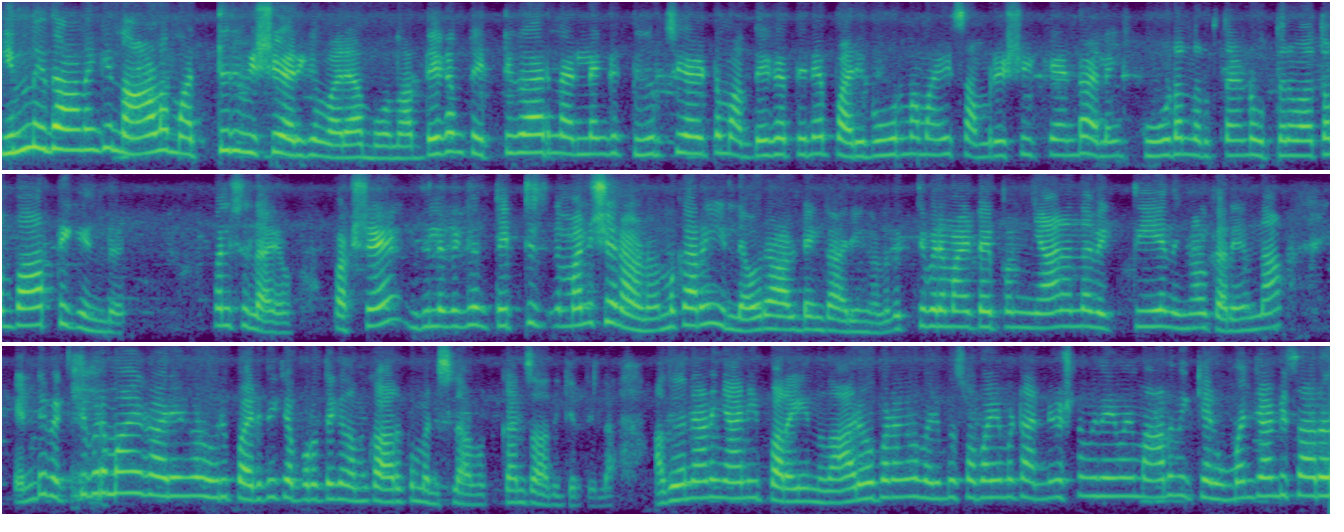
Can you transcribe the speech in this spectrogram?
ഇന്ന് ഇതാണെങ്കിൽ നാളെ മറ്റൊരു വിഷയമായിരിക്കും വരാൻ പോകുന്നത്. അദ്ദേഹം തെറ്റുകാരനല്ലെങ്കിൽ തീർച്ചയായിട്ടും അദ്ദേഹത്തിനെ പരിപൂർണമായി സംരക്ഷിക്കേണ്ട അല്ലെങ്കിൽ കൂടെ നിർത്തേണ്ട ഉത്തരവാദിത്വം പാർട്ടിക്കുണ്ട്. മനസ്സിലായോ? പക്ഷേ ഇതിലെന്തെങ്കിലും തെറ്റ് മനുഷ്യനാണ്. നമുക്കറിയില്ല ഒരാളുടെയും കാര്യങ്ങൾ. വ്യക്തിപരമായിട്ട് ഇപ്പം ഞാൻ എന്ന വ്യക്തിയെ നിങ്ങൾക്കറിയാം. എന്നാൽ എന്റെ വ്യക്തിപരമായ കാര്യങ്ങൾ ഒരു പരിധിക്ക് അപ്പുറത്തേക്ക് നമുക്ക് ആർക്കും മനസ്സിലാക്കാൻ സാധിക്കത്തില്ല. അത് തന്നെയാണ് ഞാൻ ഈ പറയുന്നത്. ആരോപണങ്ങൾ വരുമ്പോൾ സ്വാഭാവികമായിട്ട് അന്വേഷണ വിധേയമായി മാറി നിൽക്കാൻ ഉമ്മൻചാണ്ടി സാറ്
